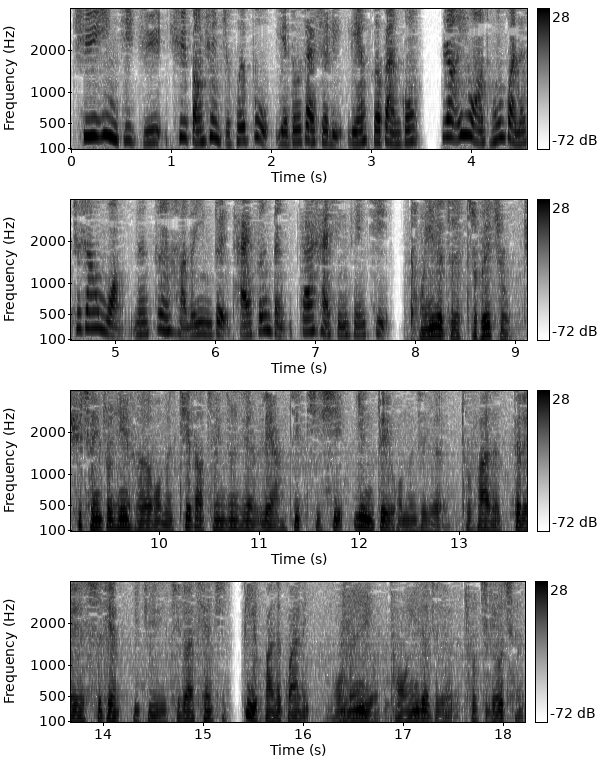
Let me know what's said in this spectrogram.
区应急局、区防汛指挥部也都在这里联合办公，让一网统管的这张网能更好的应对台风等灾害性天气。统一的这个指挥组、区城中心和我们街道城运中心两级体系，应对我们这个突发的各类事件以及极端天气闭环的管理，我们有统一的这个处置流程，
